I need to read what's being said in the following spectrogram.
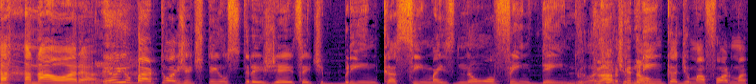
Na hora. Eu e o Bartô, a gente tem uns trejeitos, a gente brinca, assim, mas não ofendendo. a Claro gente que não. brinca de uma forma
